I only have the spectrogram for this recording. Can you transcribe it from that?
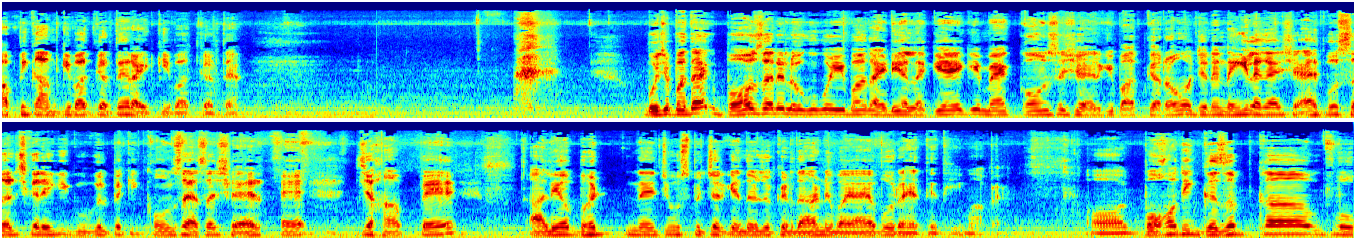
अपनी काम की बात करते हैं राइट की बात करते हैं। मुझे पता है कि बहुत सारे लोगों को ये बात आइडिया लग गया है कि मैं कौन से शहर की बात कर रहा हूँ जिन्हें नहीं लगा है, शायद वो सर्च करेगी गूगल पे कि कौन सा ऐसा शहर है जहाँ पे आलिया भट्ट ने जो उस पिक्चर के अंदर जो किरदार निभाया है, वो रहते थी वहाँ पे। और बहुत ही गजब का वो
